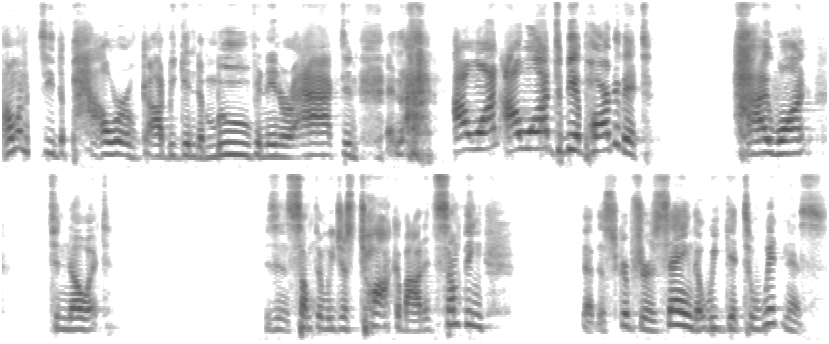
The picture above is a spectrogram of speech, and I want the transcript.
I want to see the power of God begin to move and interact. And, and I, I, want, I want to be a part of it. I want to know it. Isn't something we just talk about. It's something that the scripture is saying that we get to witness.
